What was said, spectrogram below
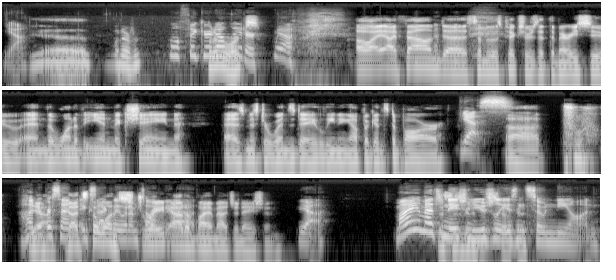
Yeah, Yeah, whatever. we'll figure it out works. later. Yeah. Oh, I, I found uh, some of those pictures at the Mary Sue, and the one of Ian McShane as Mr. Wednesday leaning up against a bar. Yes. Uh, phew, Hundred yeah, percent. That's Exactly the one what I'm straight out of my imagination. Yeah. My imagination gonna usually so isn't good. so neon.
